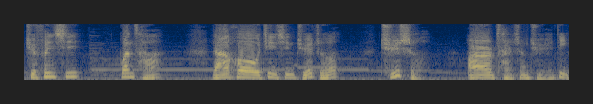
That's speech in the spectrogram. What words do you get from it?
去分析、观察，然后进行抉择、取舍，而产生决定。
